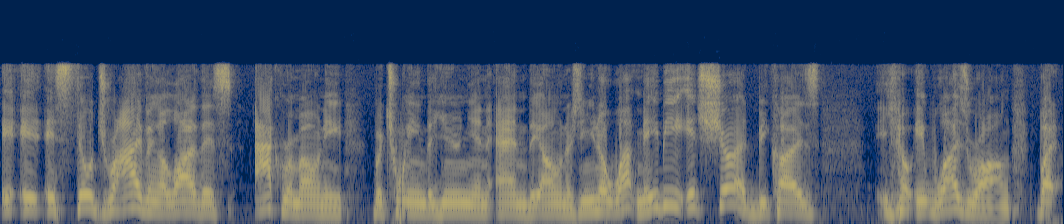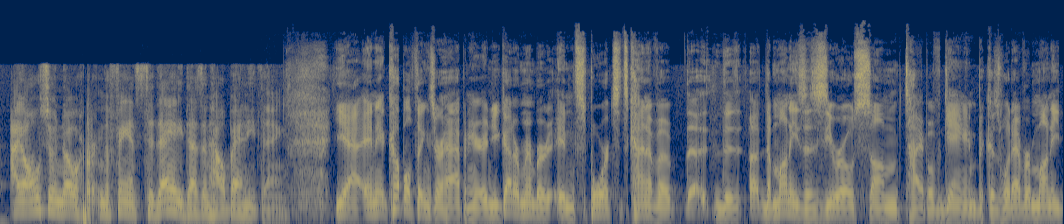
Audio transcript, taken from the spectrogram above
is still driving a lot of this acrimony between the union and the owners. And you know what? Maybe it should because – you know, it was wrong, but I also know hurting the fans today doesn't help anything. Yeah, and a couple things are happening here, and you got to remember in sports, it's kind of a the the, uh, the money's a zero sum type of game because whatever money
